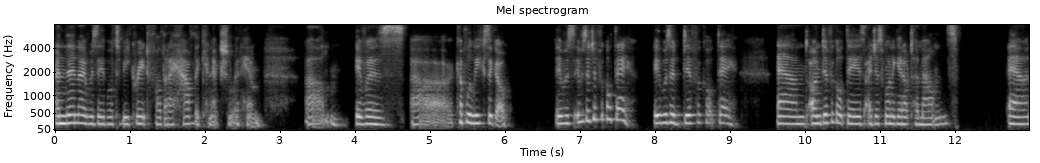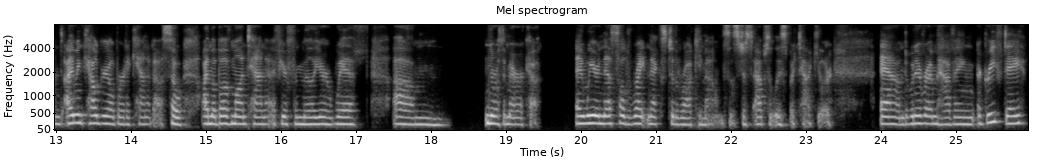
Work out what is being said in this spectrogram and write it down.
And then I was able to be grateful that I have the connection with him. Um, it was uh, a couple of weeks ago. It was it was a difficult day. It was a difficult day, and on difficult days, I just want to get out to the mountains. And I'm in Calgary, Alberta, Canada. So I'm above Montana. If you're familiar with um, North America, and we are nestled right next to the Rocky Mountains. It's just absolutely spectacular. And whenever I'm having a grief day,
